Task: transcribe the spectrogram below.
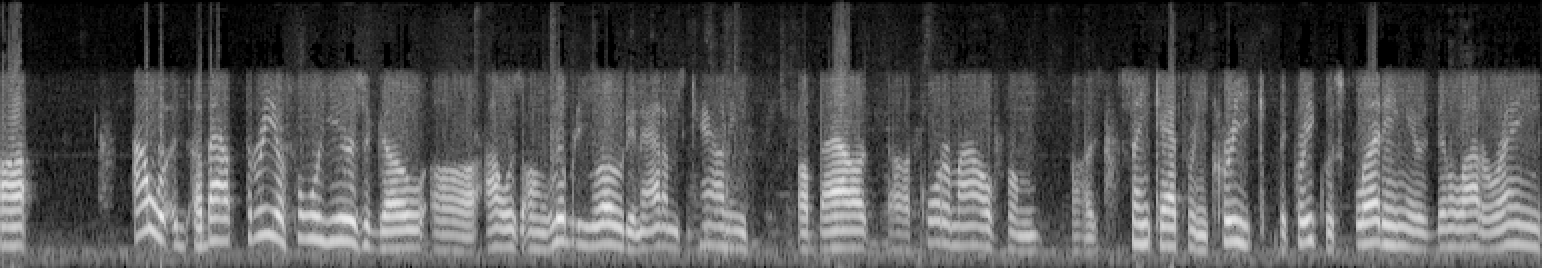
Uh, I w- about three or four years ago, uh, I was on Liberty Road in Adams County, about a quarter mile from uh, St. Catherine Creek. The creek was flooding. There had been a lot of rain,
